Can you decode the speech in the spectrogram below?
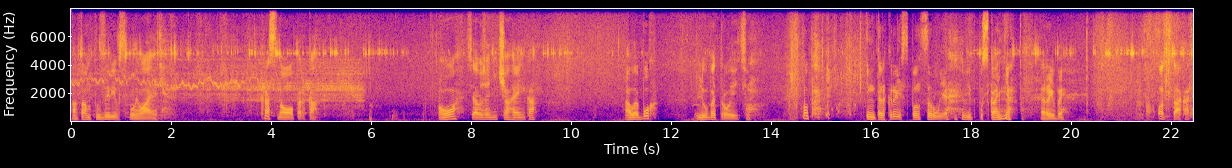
а там пузирі спливають. Краснооперка. О, це вже нічогенька. Але Бог любить троїцю. Оп, інтеркриль спонсорує відпускання риби. От так от.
